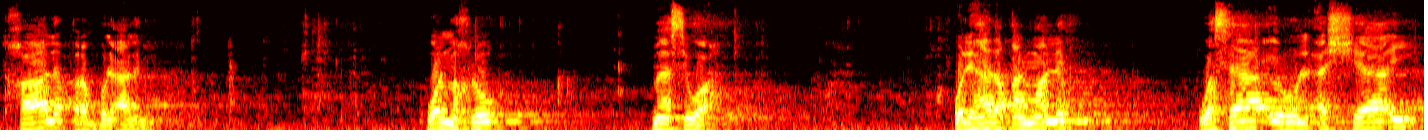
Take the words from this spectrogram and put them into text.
الخالق رب العالمين. والمخلوق ما سواه. ولهذا قال المؤلف وسائر الأشياء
